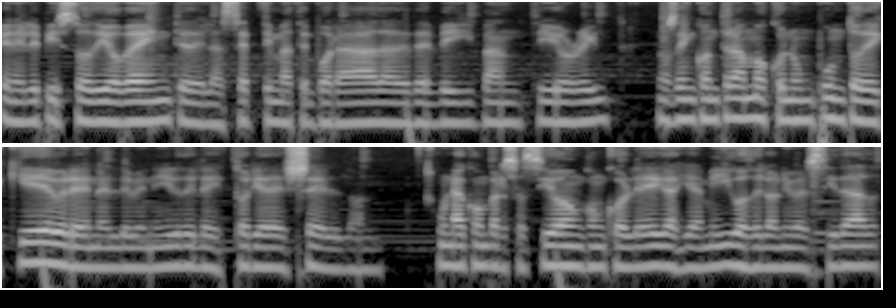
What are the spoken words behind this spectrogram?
En el episodio 20 de la séptima temporada de The Big Bang Theory, nos encontramos con un punto de quiebre en el devenir de la historia de Sheldon. Una conversación con colegas y amigos de la universidad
